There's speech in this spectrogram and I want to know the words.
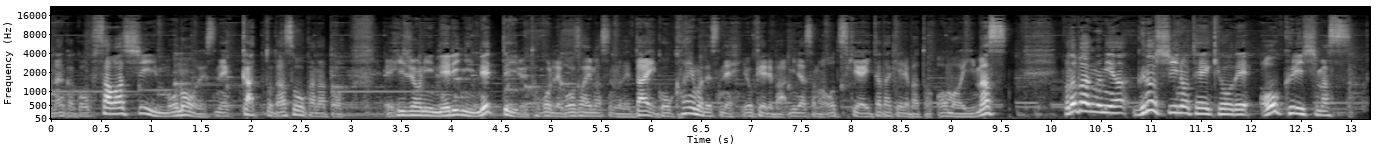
うん、なんかこう、ふさわしいものをですね、ガッと出そうかなと、えー非常に練りに練っているところでございますので、第5回もですね、良ければ皆様お付き合いいただければと思います。この番組は、グノシーの提供でお送りします。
